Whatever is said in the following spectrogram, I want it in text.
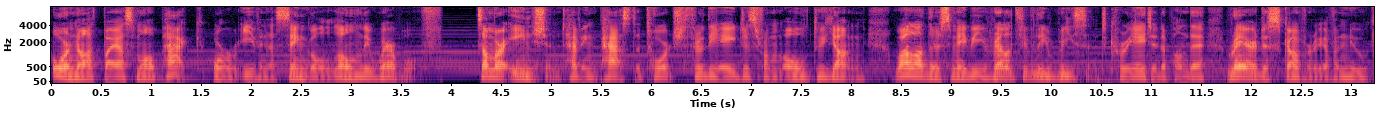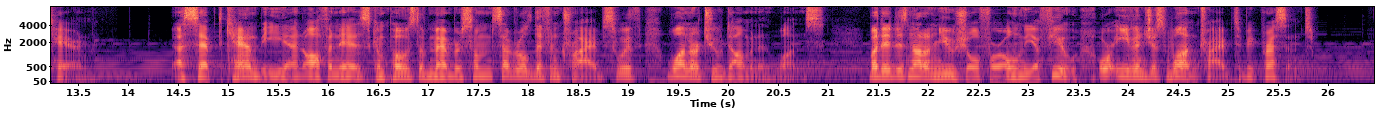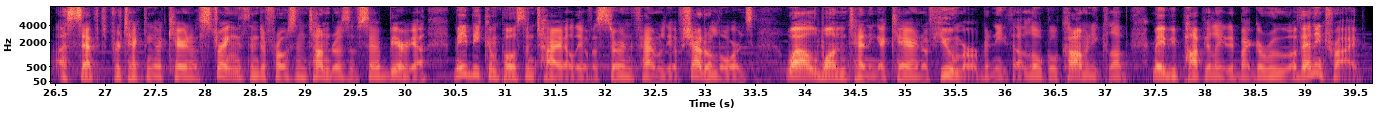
or not by a small pack, or even a single lonely werewolf. Some are ancient, having passed the torch through the ages from old to young, while others may be relatively recent, created upon the rare discovery of a new cairn. A sept can be, and often is, composed of members from several different tribes, with one or two dominant ones. But it is not unusual for only a few, or even just one tribe to be present. A sept protecting a cairn of strength in the frozen tundras of Siberia may be composed entirely of a stern family of shadow lords, while one tending a cairn of humor beneath a local comedy club may be populated by Garou of any tribe,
